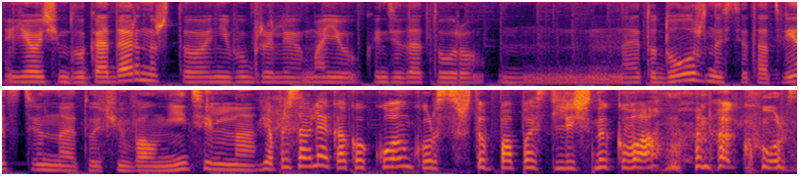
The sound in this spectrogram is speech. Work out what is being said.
Я очень благодарна, что они выбрали мою кандидатуру на эту должность. Это ответственно, это очень волнительно. Я представляю, какой конкурс, чтобы попасть лично к вам на курс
